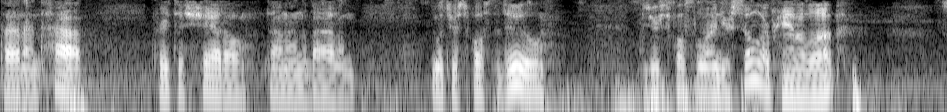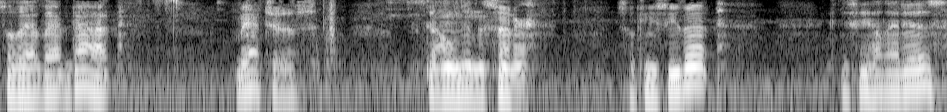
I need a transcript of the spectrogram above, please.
dot on top creates a shadow down on the bottom. What you're supposed to do is you're supposed to line your solar panel up so that that dot matches down in the center. So can you see that? Can you see how that is?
